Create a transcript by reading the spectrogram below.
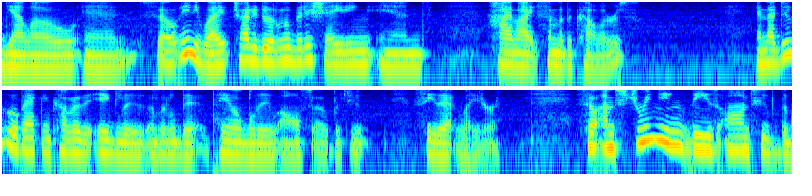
yellow. And so anyway, try to do a little bit of shading and highlight some of the colors. And I do go back and color the igloo a little bit pale blue also, but you see that later. So I'm stringing these onto the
